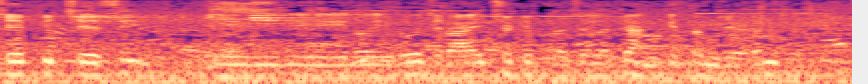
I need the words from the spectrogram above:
చేపిచ్చేసి ఈరోజు రాయచోటి ప్రజలకి అంకితం చేయడం జరిగింది.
